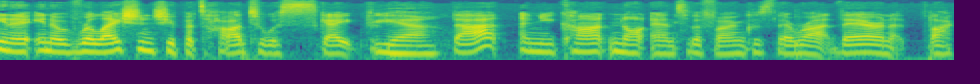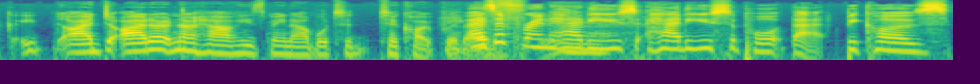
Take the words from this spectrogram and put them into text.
in a in a relationship, it's hard to escape Yeah. that, and you can't not answer the phone because they're right there. And it, like it, I, I don't know how he's been able to to cope with it. As a friend, how do you how do you support that? Because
